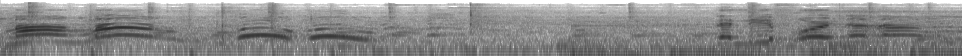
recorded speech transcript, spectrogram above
Mang, Mang! Go, go! Dali, four na lang.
